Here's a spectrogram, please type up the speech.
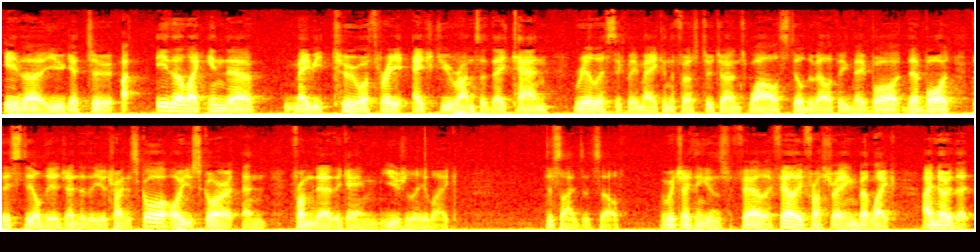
either you get to uh, either like in their maybe two or three HQ runs that they can realistically make in the first two turns while still developing. Their board their board they steal the agenda that you're trying to score or you score it and from there the game usually like decides itself which I think is fairly fairly frustrating but like I know that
